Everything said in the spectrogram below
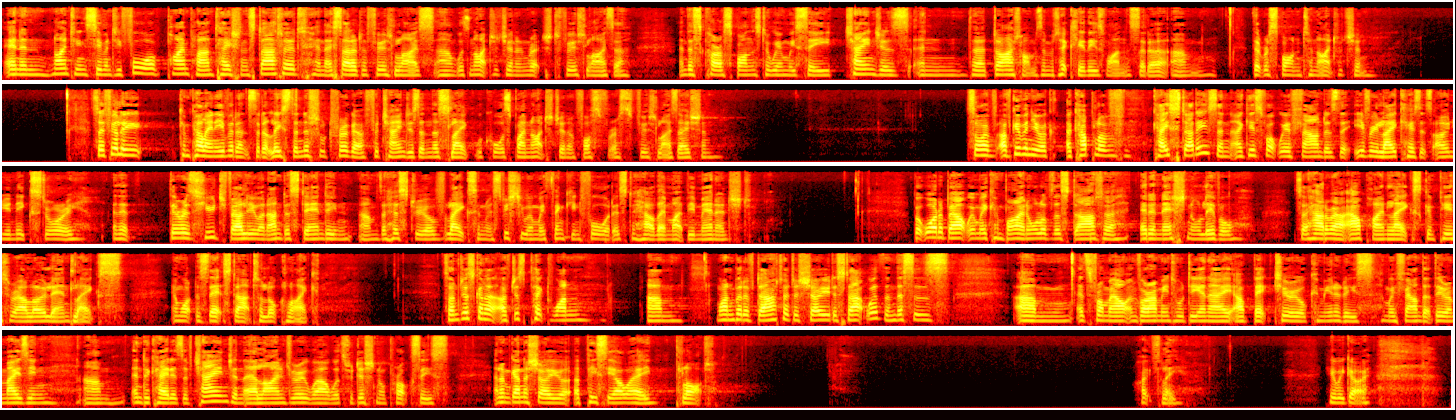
And in 1974, pine plantation started, and they started to fertilise uh, with nitrogen enriched fertiliser. And this corresponds to when we see changes in the diatoms, and particularly these ones that, are, um, that respond to nitrogen. So, fairly compelling evidence that at least the initial trigger for changes in this lake were caused by nitrogen and phosphorus fertilisation. So, I've, I've given you a, a, couple of case studies, and I guess what we've found is that every lake has its own unique story, and that there is huge value in understanding um, the history of lakes, and especially when we're thinking forward as to how they might be managed. But what about when we combine all of this data at a national level? So, how do our alpine lakes compare to our lowland lakes? and what does that start to look like? So I'm just going to, I've just picked one, um, one bit of data to show you to start with, and this is, um, it's from our environmental DNA, our bacterial communities, and we found that they're amazing um, indicators of change and they align very well with traditional proxies. And I'm going to show you a PCOA plot. Hopefully. Here we go.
